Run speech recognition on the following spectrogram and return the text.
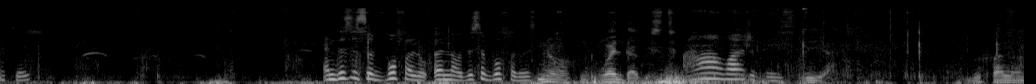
Okay. And this is a buffalo. Uh, no, this is a buffalo, isn't it? No, no. Wild beast. Ah, wildebeest. Yeah. Buffalo.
